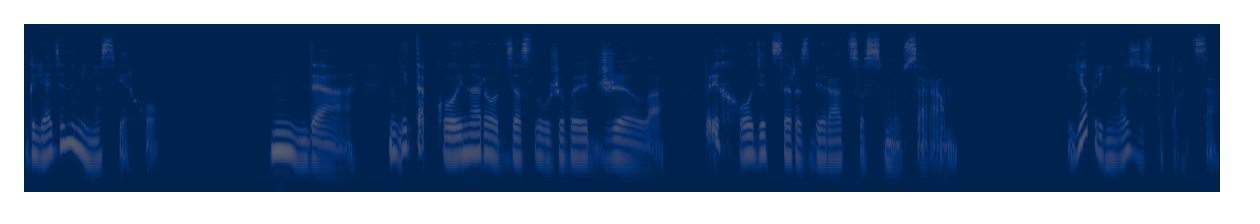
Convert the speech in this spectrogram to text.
глядя на меня сверху. Да, не такой народ заслуживает Джелла. Приходится разбираться с мусором. Я принялась заступаться.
